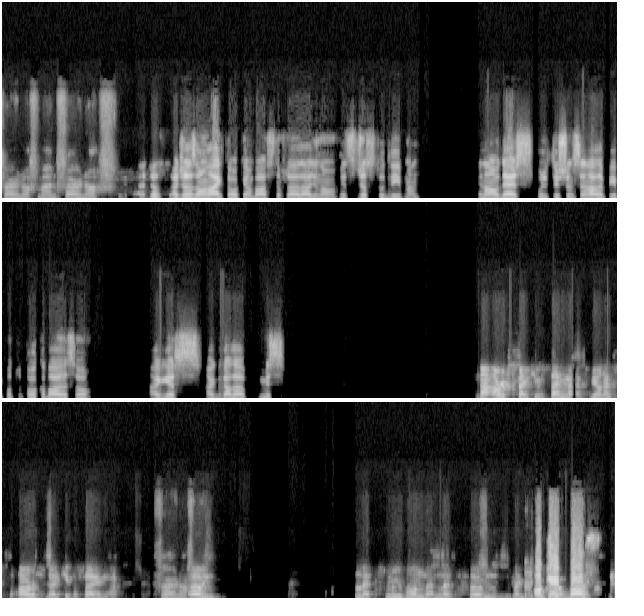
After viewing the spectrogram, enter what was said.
Fair enough, man. Fair enough. I just I just don't like talking about stuff like that, you know. It's just too deep, man. You know, there's politicians and other people to talk about it, so I guess I gotta miss No, I respect you for saying that. To be honest, I respect you for saying that. Fair enough, mate. Um, let's move on then. Let's um. Let's Okay, boss.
